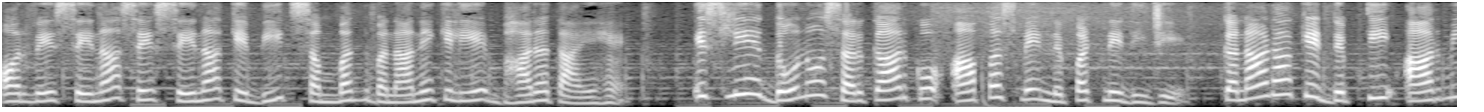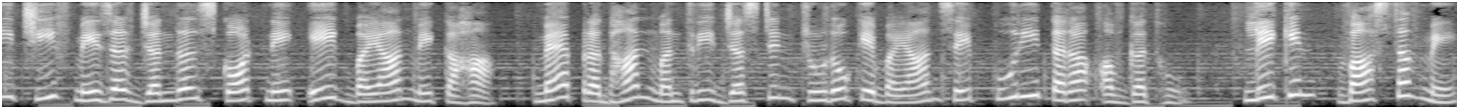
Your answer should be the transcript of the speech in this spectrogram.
और वे सेना से सेना के बीच संबंध बनाने के लिए भारत आए हैं। इसलिए दोनों सरकार को आपस में निपटने दीजिए। कनाडा के deputy army chief major general Scott ने एक बयान में कहा, मैं प्रधानमंत्री जस्टिन ट्रूडो के बयान से पूरी तरह अवगत हूँ। लेकिन वास्तव में,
